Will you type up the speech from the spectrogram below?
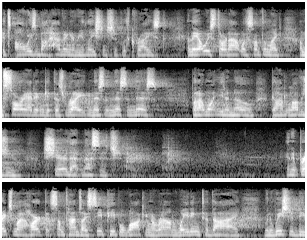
It's always about having a relationship with Christ. And they always start out with something like, I'm sorry I didn't get this right, and this and this and this. But I want you to know God loves you. Share that message. And it breaks my heart that sometimes I see people walking around waiting to die when we should be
